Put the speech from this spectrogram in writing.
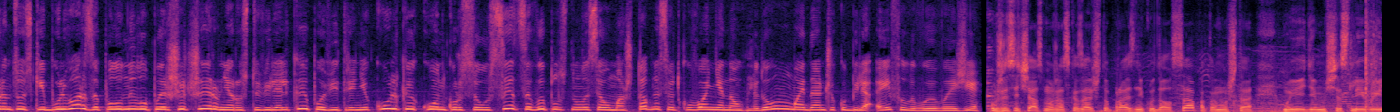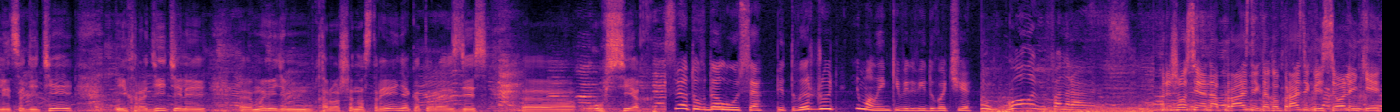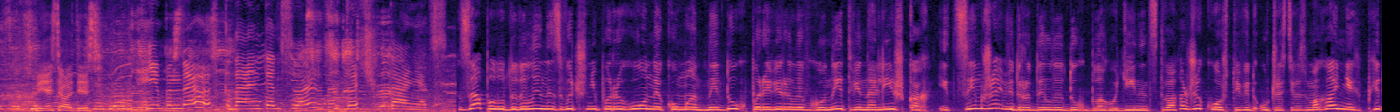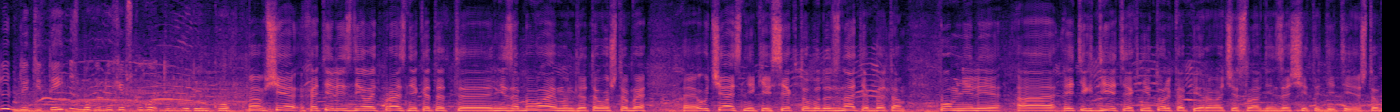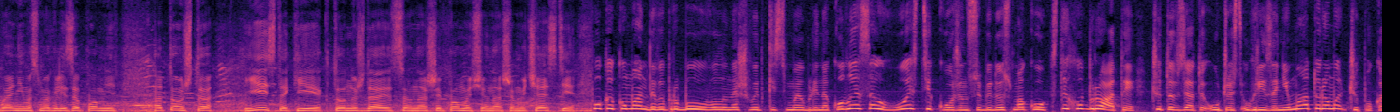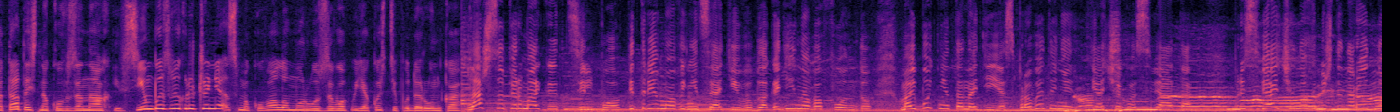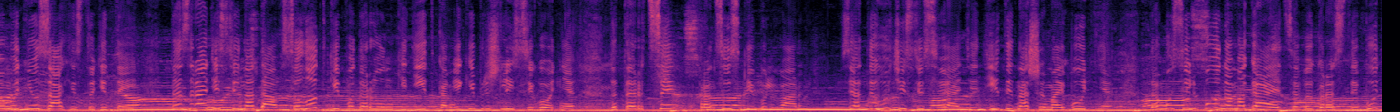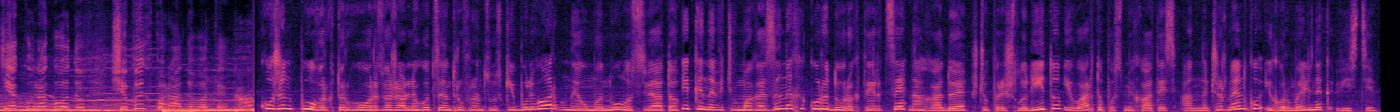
Французький бульвар заполонило 1 червня. Ростові ляльки, повітряні кульки, конкурси. Усе це виплеснулося у масштабне святкування на оглядовому майданчику біля Ейфелевої вежі. Уже сейчас можно сказать, что праздник удался, потому что мы видим счастливые лица детей, их родителей, э, мы видим хорошее настроение, которое здесь э, у всех. Свято вдалося, підтверджують і маленькі відвідувачі. Голове понравилось. Пришел сегодня на праздник, такой праздник веселенький, весело здесь. Мне понравилось, когда они танцевали цветочек танец. Запалу додали незвичні перегони. Командний дух перевірили в гонитві на ліжках. І цим же відродили дух благодійництва. Адже кошти від участі в змаганнях підуть для дітей з Богодухівського дитбудинку. Мы вообще хотели сделать праздник этот э, незабываемым для того, чтобы э, участники, все, кто будут знать об этом, помнили о этих детях не только 1 числа в День защиты детей, а чтобы они смогли запомнить о том, что есть такие, кто нуждаются в нашей помощи, в нашем участии. Поки команди випробовували на швидкість меблі на колесах, гості кожен собі до смаку встиг обрати, чи то взяти участь у грі з аніматорами, чи покататись на ковзанах. І всім без виключення смакувало морозиво в якості подарунка. Наш супермаркет Сільпо підтримав ініціативи благодійного фонду Майбутнє та надія з проведення дитячого свята, присвяченого міжнародному дню захисту дітей, та з радістю надав солодкі подарунки діткам, які прийшли сьогодні до ТРЦ Французький бульвар, взяти участь у святі. Діти наше майбутнє. Тому сільпо намагається використати будь-яку нагоду, щоб їх порадувати. Кожен поверх торгово-розважального центру «Французький бульвар» не оминуло свято, яке навіть в магазинах і коридорах ТРЦ нагадує, що прийшло літо і варто посміхатись. Анна Черненко, Ігор Мельник, Вісті.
